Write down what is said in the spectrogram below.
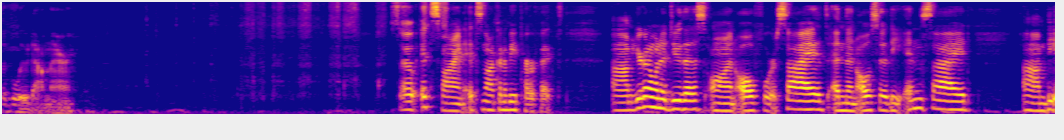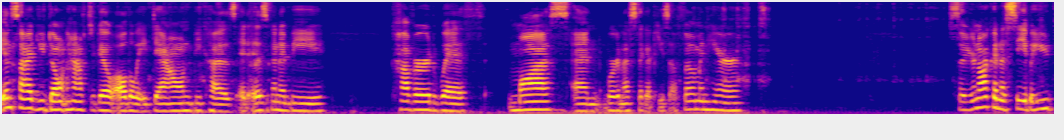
the glue down there. So it's fine. It's not going to be perfect. Um, you're going to want to do this on all four sides and then also the inside. Um, the inside, you don't have to go all the way down because it is going to be covered with moss and we're going to stick a piece of foam in here. So you're not going to see, but you,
